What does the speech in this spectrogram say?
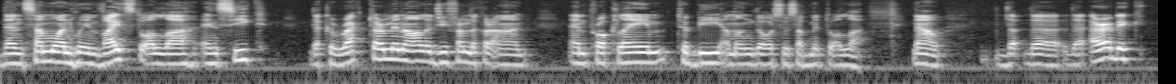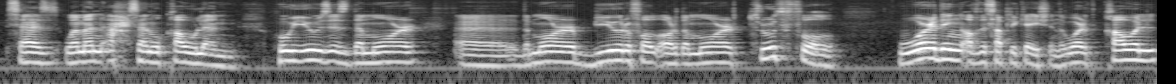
than someone who invites to Allah and seek the correct terminology from the Quran and proclaim to be among those who submit to Allah now the the, the Arabic says وَمَنْ أَحْسَنُ قَوْلًا who uses the more uh, the more beautiful or the more truthful wording of the supplication the word qawl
